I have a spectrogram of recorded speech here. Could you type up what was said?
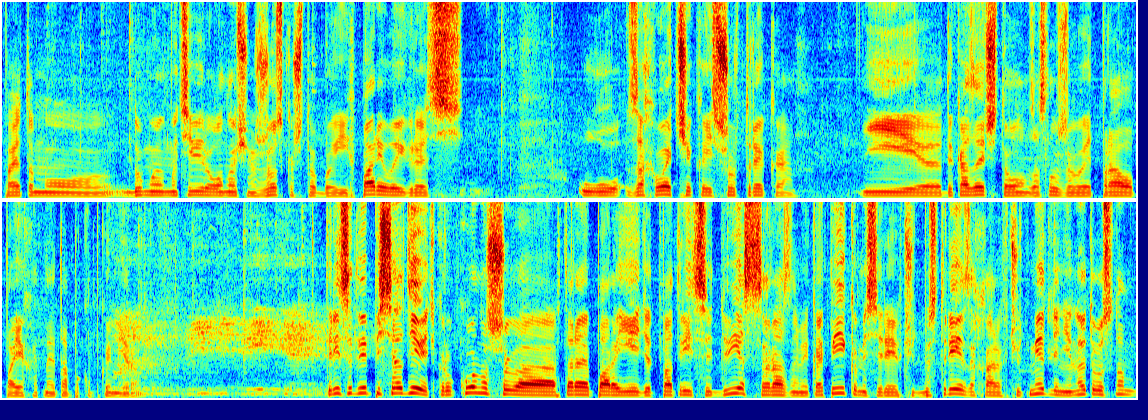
Поэтому, думаю, он мотивирован очень жестко, чтобы и в паре выиграть у захватчика из шорт-трека и э, доказать, что он заслуживает права поехать на этап Кубка мира. 32.59 круг Конушева. Вторая пара едет по 32 с разными копейками. Сереев чуть быстрее, Захаров чуть медленнее. Но это в основном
